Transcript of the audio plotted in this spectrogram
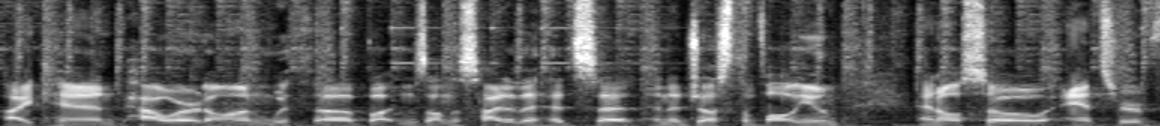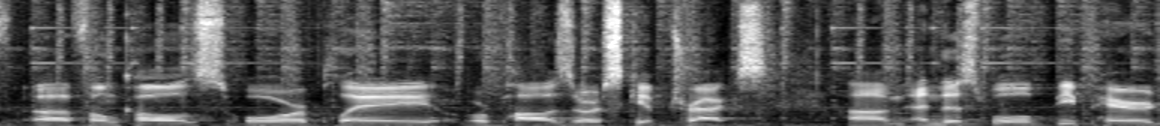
I can power it on with uh, buttons on the side of the headset and adjust the volume and also answer uh, phone calls or play or pause or skip tracks. Um, and this will be paired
